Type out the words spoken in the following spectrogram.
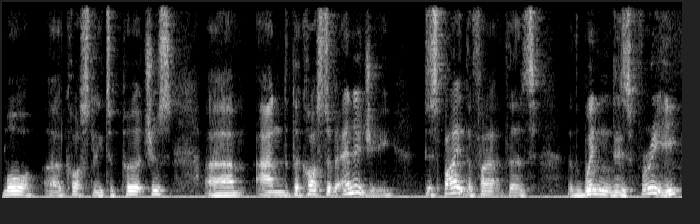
more uh, costly to purchase. Um, and the cost of energy, despite the fact that the wind is free,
